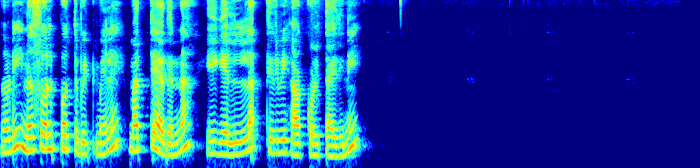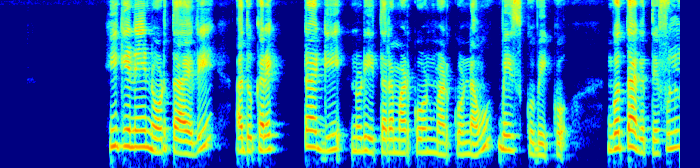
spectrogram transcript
ನೋಡಿ, ಇನ್ನು ಸ್ವಲ್ಪ ಹೊತ್ತು ಬಿಟ್ಟ ಮೇಲೆ ಮತ್ತೆ ಅದನ್ನು ಹೀಗೆಲ್ಲ ತಿರುವಿ ಹಾಕ್ಕೊಳ್ತಾ ಇದ್ದೀನಿ. ಹೀಗೇ ನೋಡ್ತಾ ಇರಿ. ಅದು ಕರೆಕ್ಟಾಗಿ ನೋಡಿ ಈ ಥರ ಮಾಡ್ಕೊಂಡು ಮಾಡ್ಕೊಂಡು ನಾವು ಬೇಯಿಸ್ಕೋಬೇಕು. ಗೊತ್ತಾಗುತ್ತೆ, ಫುಲ್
